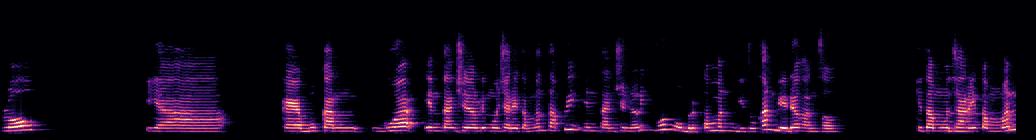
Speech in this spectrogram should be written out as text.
flow, ya kayak bukan gue intentionally mau cari temen tapi intentionally gue mau berteman gitu. Kan beda kan so kita mau hmm. cari temen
